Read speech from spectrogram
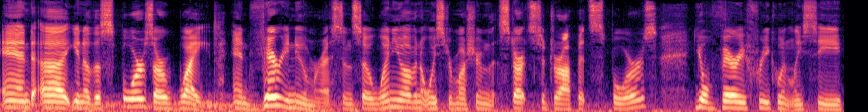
And, uh, you know, the spores are white and very numerous. And so when you have an oyster mushroom that starts to drop its spores, you'll very frequently see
